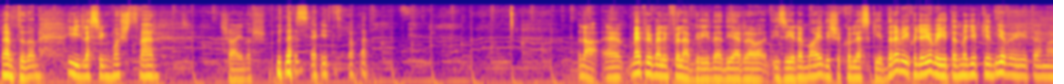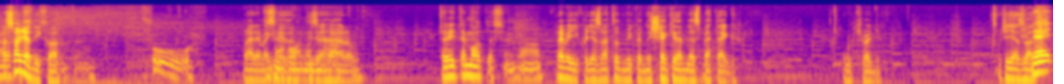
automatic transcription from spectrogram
Nem tudom. Így leszünk most már. Sajnos. Lesz itt van. Na, megpróbálunk föl upgrade erre a izére majd, és akkor lesz kép. De reméljük, hogy a jövő héten egyébként... Jövő héten már... Az hanyadika? Fú. Várjál, megnézem. 13-a. 13. Szerintem ott leszünk. Aha. Reméljük, hogy ez már tud működni, senki nem lesz beteg. Úgyhogy... Úgyhogy ez van. De egy,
